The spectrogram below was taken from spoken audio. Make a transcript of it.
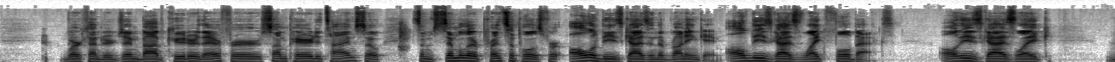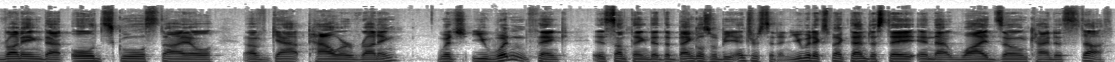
worked under Jim Bob Cooter there for some period of time. So some similar principles for all of these guys in the running game. All these guys like fullbacks. All these guys like running that old school style of gap power running, which you wouldn't think is something that the Bengals would be interested in. You would expect them to stay in that wide zone kind of stuff.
